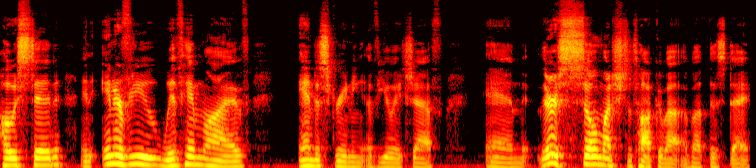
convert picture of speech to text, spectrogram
hosted an interview with him live and a screening of UHF. And there's so much to talk about about this day.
